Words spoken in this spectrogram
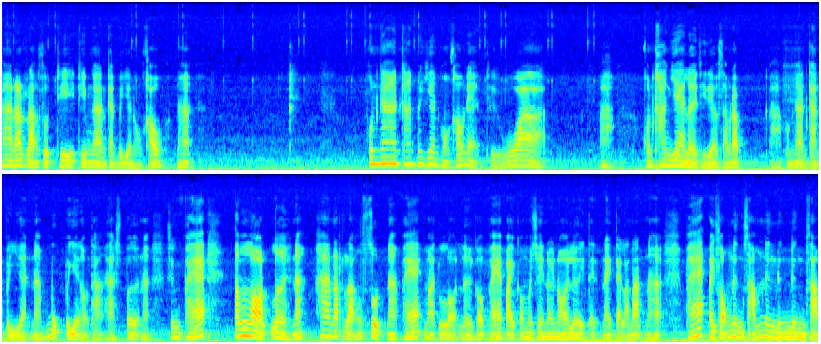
5 นัดหลังสุดที่ทีมงานการไปเยือนของเขานะฮะ ผลงานการไปเยือนของเขาเนี่ยถือว่าค่อนข้างแย่เลยทีเดียวสำหรับผลงานการไปเยือนนะบุกไปเยือนของทางฮัสเปอร์นะซึ่งแพ้ตลอดเลยนะห้านัดหลังสุดนะแพ้มาตลอดเลยก็แพ้ไปก็ไม่ใช่น้อยๆ เลยแต่ในแต่ละนัดนะฮะแพ้ไป 2 1 3 1 1 1 3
